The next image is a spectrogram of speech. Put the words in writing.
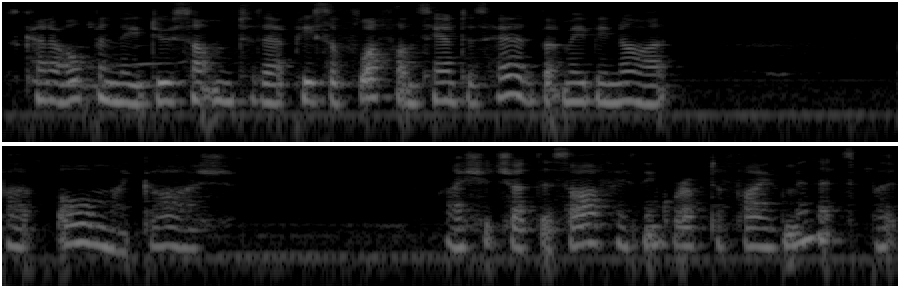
It's kind of hoping they'd do something to that piece of fluff on Santa's head, but maybe not. But oh my gosh. I should shut this off. I think we're up to five minutes, but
